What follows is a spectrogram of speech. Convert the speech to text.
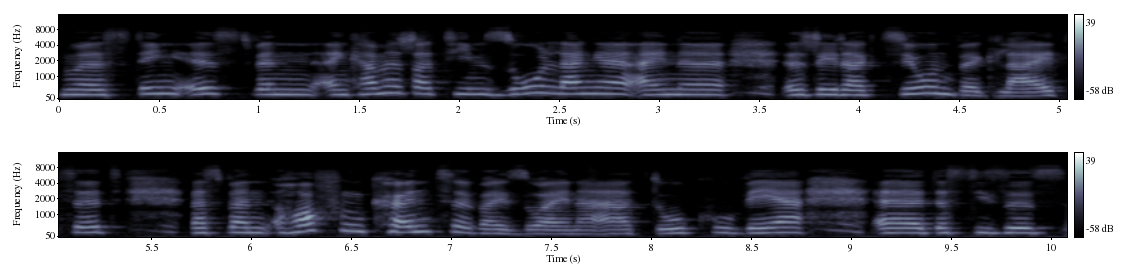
Nur das Ding ist, wenn ein Kamerateam so lange eine äh, Redaktion begleitet, was man hoffen könnte bei so einer Art Doku, wäre, äh, dass dieses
